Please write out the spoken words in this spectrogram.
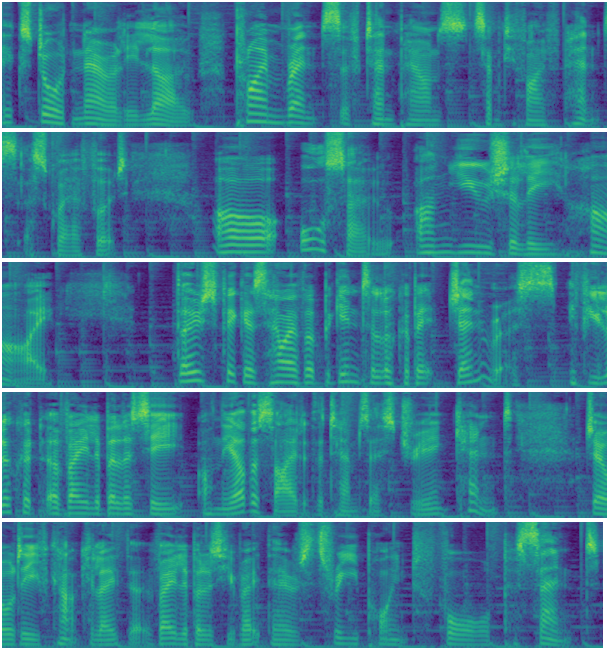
extraordinarily low. Prime rents of £10.75 pence a square foot are also unusually high. Those figures, however, begin to look a bit generous. If you look at availability on the other side of the Thames estuary in Kent, Gerald Eve calculate that availability rate there is 3.4%.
